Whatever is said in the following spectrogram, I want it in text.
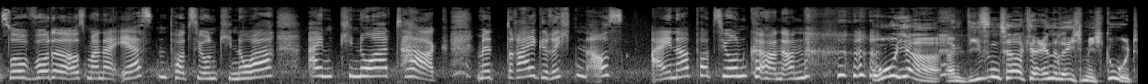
So wurde aus meiner ersten Portion Quinoa ein Quinoa-Tag mit drei Gerichten aus einer Portion Körnern. oh ja, an diesen Tag erinnere ich mich gut.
